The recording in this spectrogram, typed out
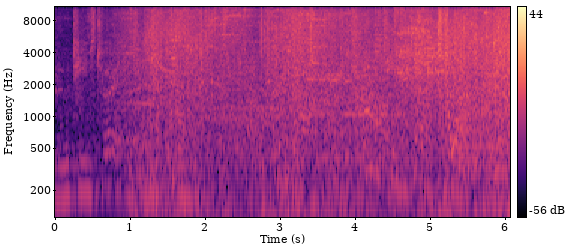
Blue Team's turret has. Blue Team double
